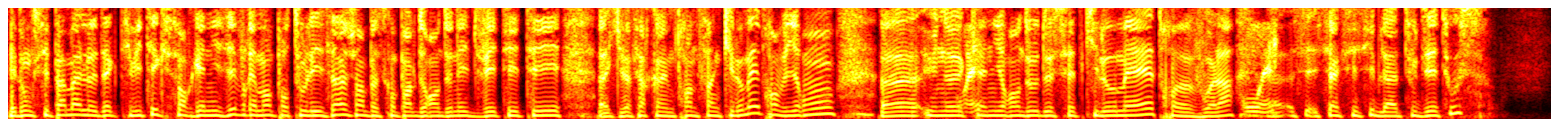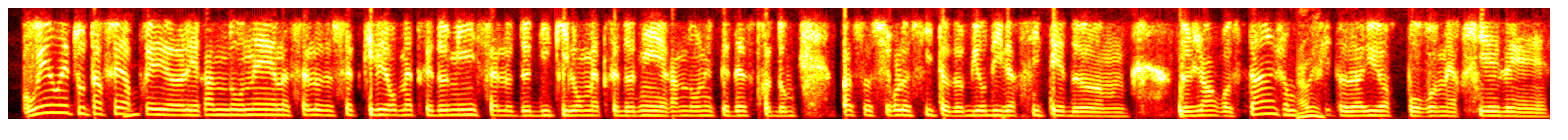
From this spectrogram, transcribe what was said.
Et donc c'est pas mal d'activités qui sont organisées vraiment pour tous les âges, hein, parce qu'on parle de randonnée de VTT euh, qui va faire quand même 35 km environ, euh, une ouais. canirando de 7 km, euh, voilà. c'est accessible à toutes et tous? Oui, oui, tout à fait. Après les randonnées, celle de 7 km et demi, celle de 10 km et demi, randonnée pédestre, donc passe sur le site de biodiversité de, de Jean Rostin. J'en ah profite d'ailleurs pour remercier les,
